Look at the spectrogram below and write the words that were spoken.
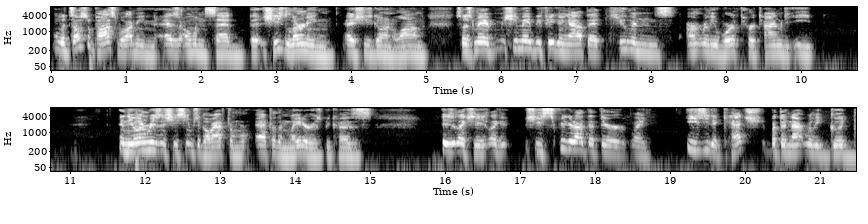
Well, it's also possible. I mean, as Owen said, that she's learning as she's going along. So may she may be figuring out that humans aren't really worth her time to eat. And the only reason she seems to go after after them later is because is like she like she's figured out that they're like easy to catch, but they're not really good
